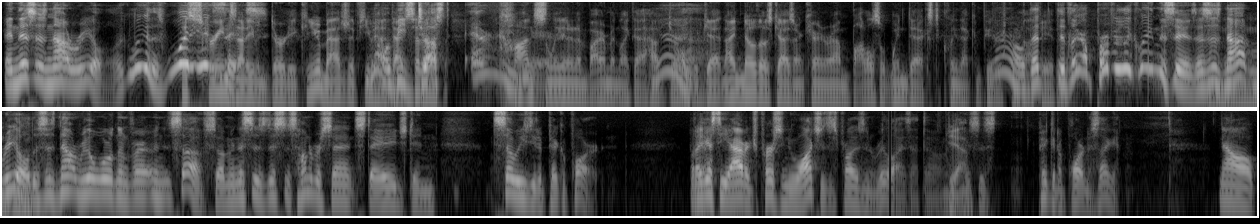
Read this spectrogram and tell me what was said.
and this is not real. Like look at this. What the is screen's not even dirty. Can you imagine if you No, had that be set dust constantly in an environment like that? How dirty it would get? And I know those guys aren't carrying around bottles of Windex to clean that computer screen No, that, that- look how perfectly clean this is. This is not real. Mm-hmm. This is not real world environment stuff. So I mean, this is this is hundred percent staged and it's so easy to pick apart. But I guess the average person who watches this probably doesn't realize that though. I mean, Yeah. let's just pick it apart in a second. Now,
